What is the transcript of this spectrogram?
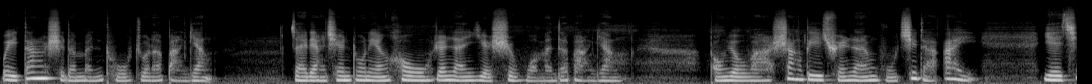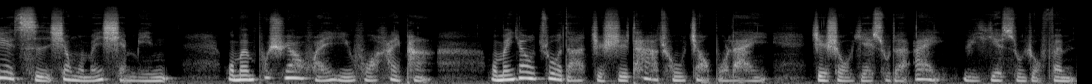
为当时的门徒做了榜样，在两千多年后，仍然也是我们的榜样。朋友啊，上帝全然无尽的爱。也借此向我们显明，我们不需要怀疑或害怕。我们要做的只是踏出脚步来，接受耶稣的爱，与耶稣有份。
